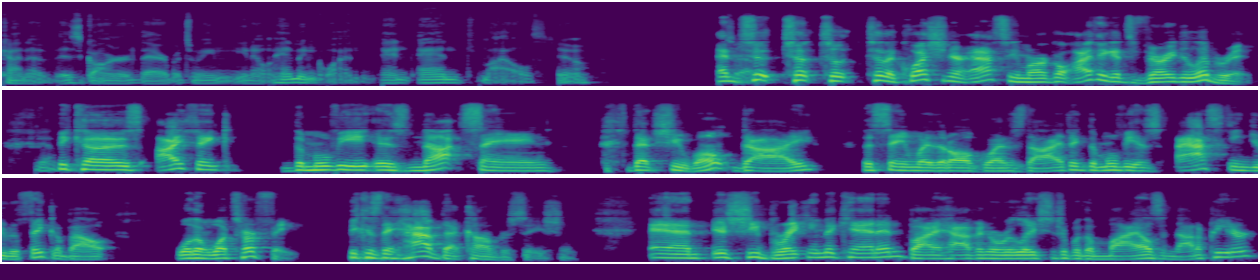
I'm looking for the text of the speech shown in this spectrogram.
kind of is garnered there between you know him and Gwen and and Miles too. And So- to, to to to the question you're asking, Marco, I think it's very deliberate Yeah. because I think the movie is not saying that she won't die the same way that all Gwens die. I think the movie is asking you to think about, well, then what's her fate? Because they have that conversation. And is she breaking the canon by having a relationship with a Miles and not a Peter?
